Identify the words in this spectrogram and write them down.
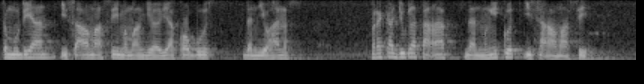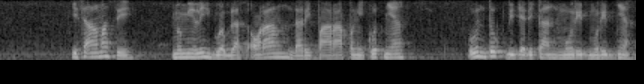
Kemudian Isa Al-Masih memanggil Yakobus dan Yohanes. Mereka juga taat dan mengikut Isa Al-Masih. Isa Al-Masih memilih 12 orang dari para pengikutnya untuk dijadikan murid-muridnya.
